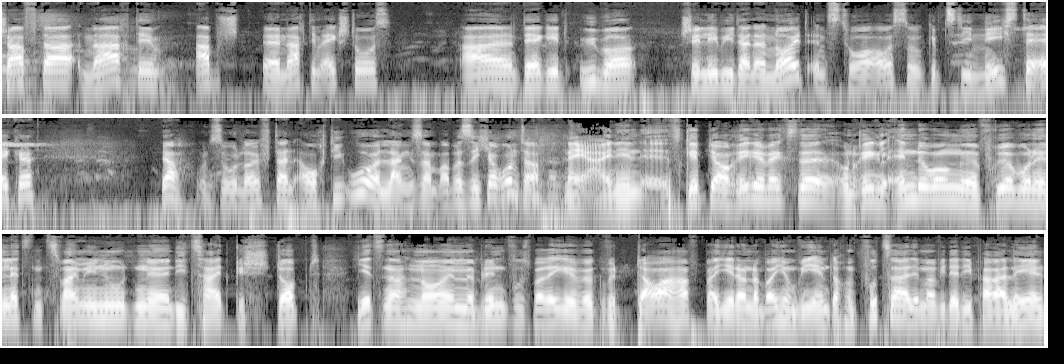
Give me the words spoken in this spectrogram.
Schafter nach dem, Abst äh, nach dem Eckstoß. Ah, der geht über Celebi dann erneut ins Tor aus. So gibt es die nächste Ecke. Ja, und so läuft dann auch die Uhr langsam, aber sicher runter. Naja, den, es gibt ja auch Regelwechsel und Regeländerungen. Früher wurde in den letzten zwei Minuten äh, die Zeit gestoppt. Jetzt nach neuem Blindenfußballregelwerk wird dauerhaft bei jeder Unterbrechung, wie eben auch im Futsal, immer wieder die Parallelen,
